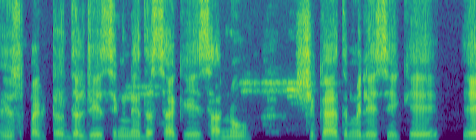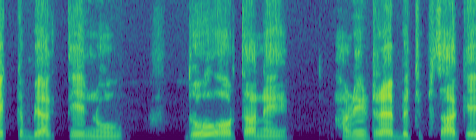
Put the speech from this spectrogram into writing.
ਇੰਸਪੈਕਟਰ ਦਲਜੀਤ ਸਿੰਘ ਨੇ ਦੱਸਿਆ ਕਿ ਸਾਨੂੰ ਸ਼ਿਕਾਇਤ ਮਿਲੀ ਸੀ ਕਿ ਇੱਕ ਵਿਅਕਤੀ ਨੂੰ ਦੋ ਔਰਤਾਂ ਨੇ ਹਨੀ ਟ੍ਰੈਪ ਵਿੱਚ ਫਸਾ ਕੇ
